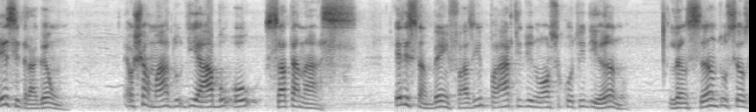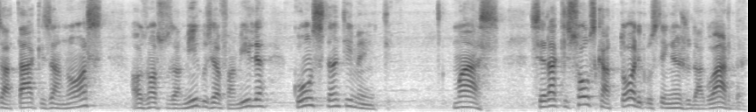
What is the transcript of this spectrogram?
Esse dragão é o chamado diabo ou Satanás. Eles também fazem parte de nosso cotidiano, lançando seus ataques a nós, aos nossos amigos e à família constantemente. Mas será que só os católicos têm anjo da guarda?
